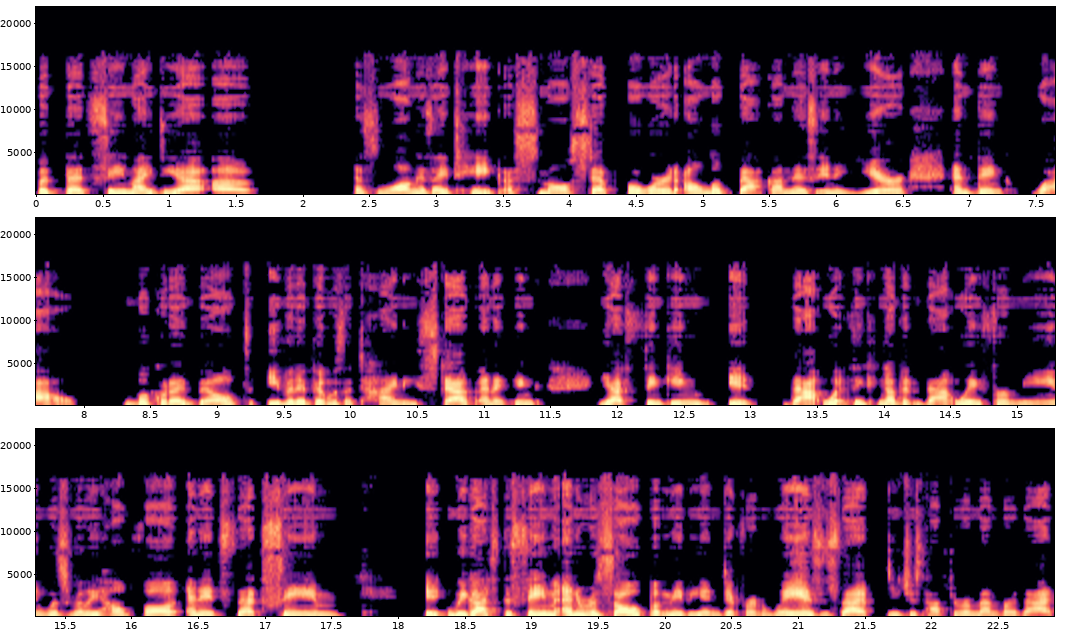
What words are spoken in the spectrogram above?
but that same idea of as long as I take a small step forward, I'll look back on this in a year and think, wow, look what I built, even if it was a tiny step. And I think, yeah, thinking it that way, thinking of it that way for me was really helpful. And it's that same, it, we got to the same end result, but maybe in different ways is that you just have to remember that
